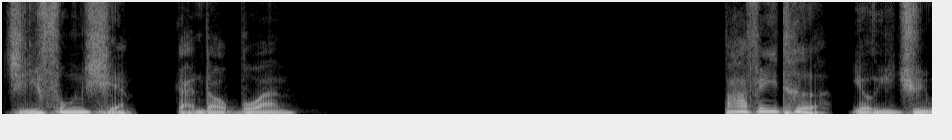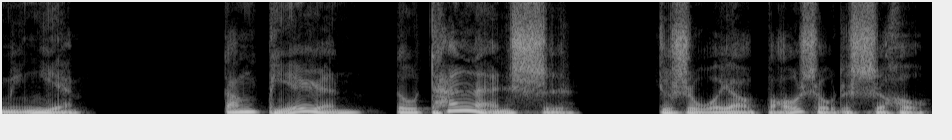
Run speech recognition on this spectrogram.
及风险感到不安。巴菲特有一句名言：“当别人都贪婪时，就是我要保守的时候；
